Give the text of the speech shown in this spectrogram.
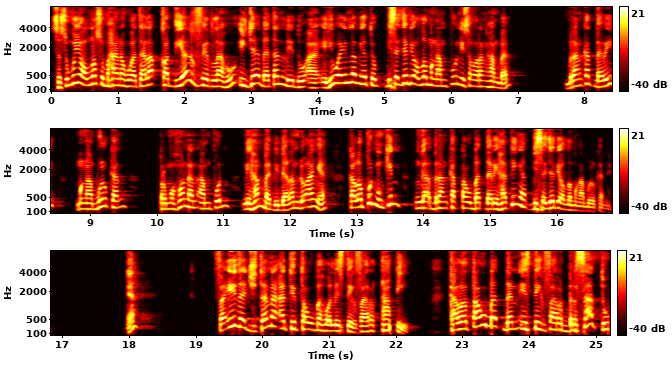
Sesungguhnya Allah Subhanahu wa taala qad yaghfir lahu ijabatan li du'aihi wa in lam yatub. Bisa jadi Allah mengampuni seorang hamba berangkat dari mengabulkan permohonan ampun nih hamba di dalam doanya, kalaupun mungkin nggak berangkat taubat dari hatinya, bisa jadi Allah mengabulkannya. Ya? Fa'idha jtama'ati taubah wal istighfar, tapi kalau taubat dan istighfar bersatu,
